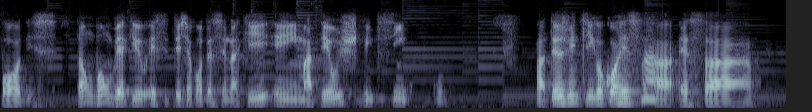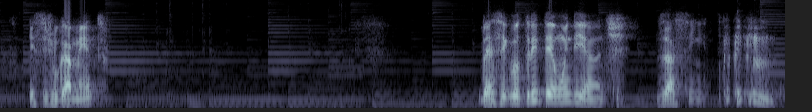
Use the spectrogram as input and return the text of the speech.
bodes. Então vamos ver aqui esse texto acontecendo aqui em Mateus 25. Mateus 25 ocorre essa, essa, esse julgamento. Versículo 31 em diante. Diz assim:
